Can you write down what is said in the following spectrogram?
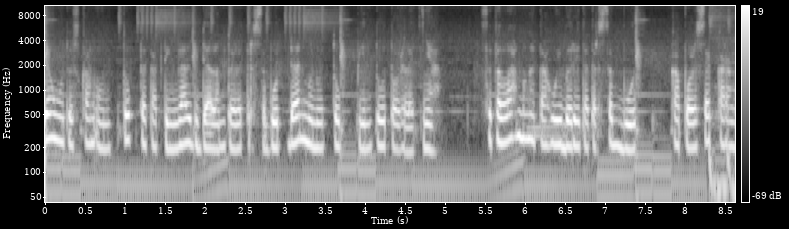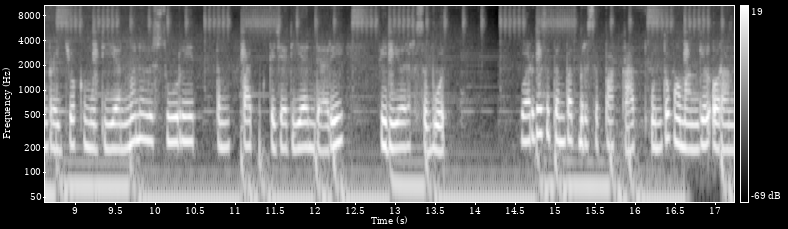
ia memutuskan untuk tetap tinggal di dalam toilet tersebut dan menutup pintu toiletnya. Setelah mengetahui berita tersebut, Kapolsek Karangrejo kemudian menelusuri tempat kejadian dari video tersebut. Warga setempat bersepakat untuk memanggil orang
